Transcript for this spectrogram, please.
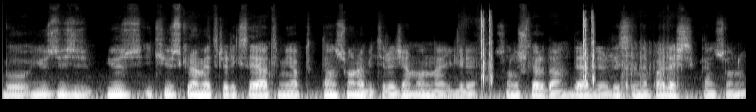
bu 100-200 kilometrelik seyahatimi yaptıktan sonra bitireceğim. Onunla ilgili sonuçları da değerleri de sizinle paylaştıktan sonra.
